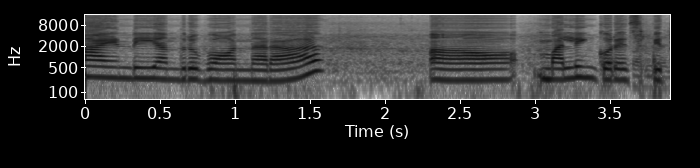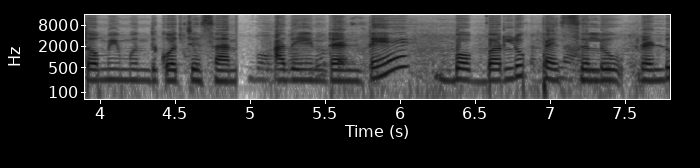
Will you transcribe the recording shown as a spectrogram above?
హాయ్ అండి అందరూ బాగున్నారా? మళ్ళీ ఇంకో రెసిపీతో మీ ముందుకు వచ్చేసాను. అదేంటంటే బొబ్బర్లు పెసలు రెండు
